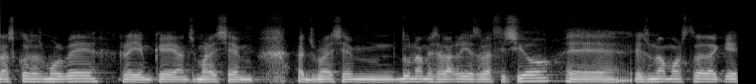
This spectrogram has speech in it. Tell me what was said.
les coses molt bé, creiem que ens mereixem, ens mereixem donar més alegries a l'afició, eh, és una mostra de que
